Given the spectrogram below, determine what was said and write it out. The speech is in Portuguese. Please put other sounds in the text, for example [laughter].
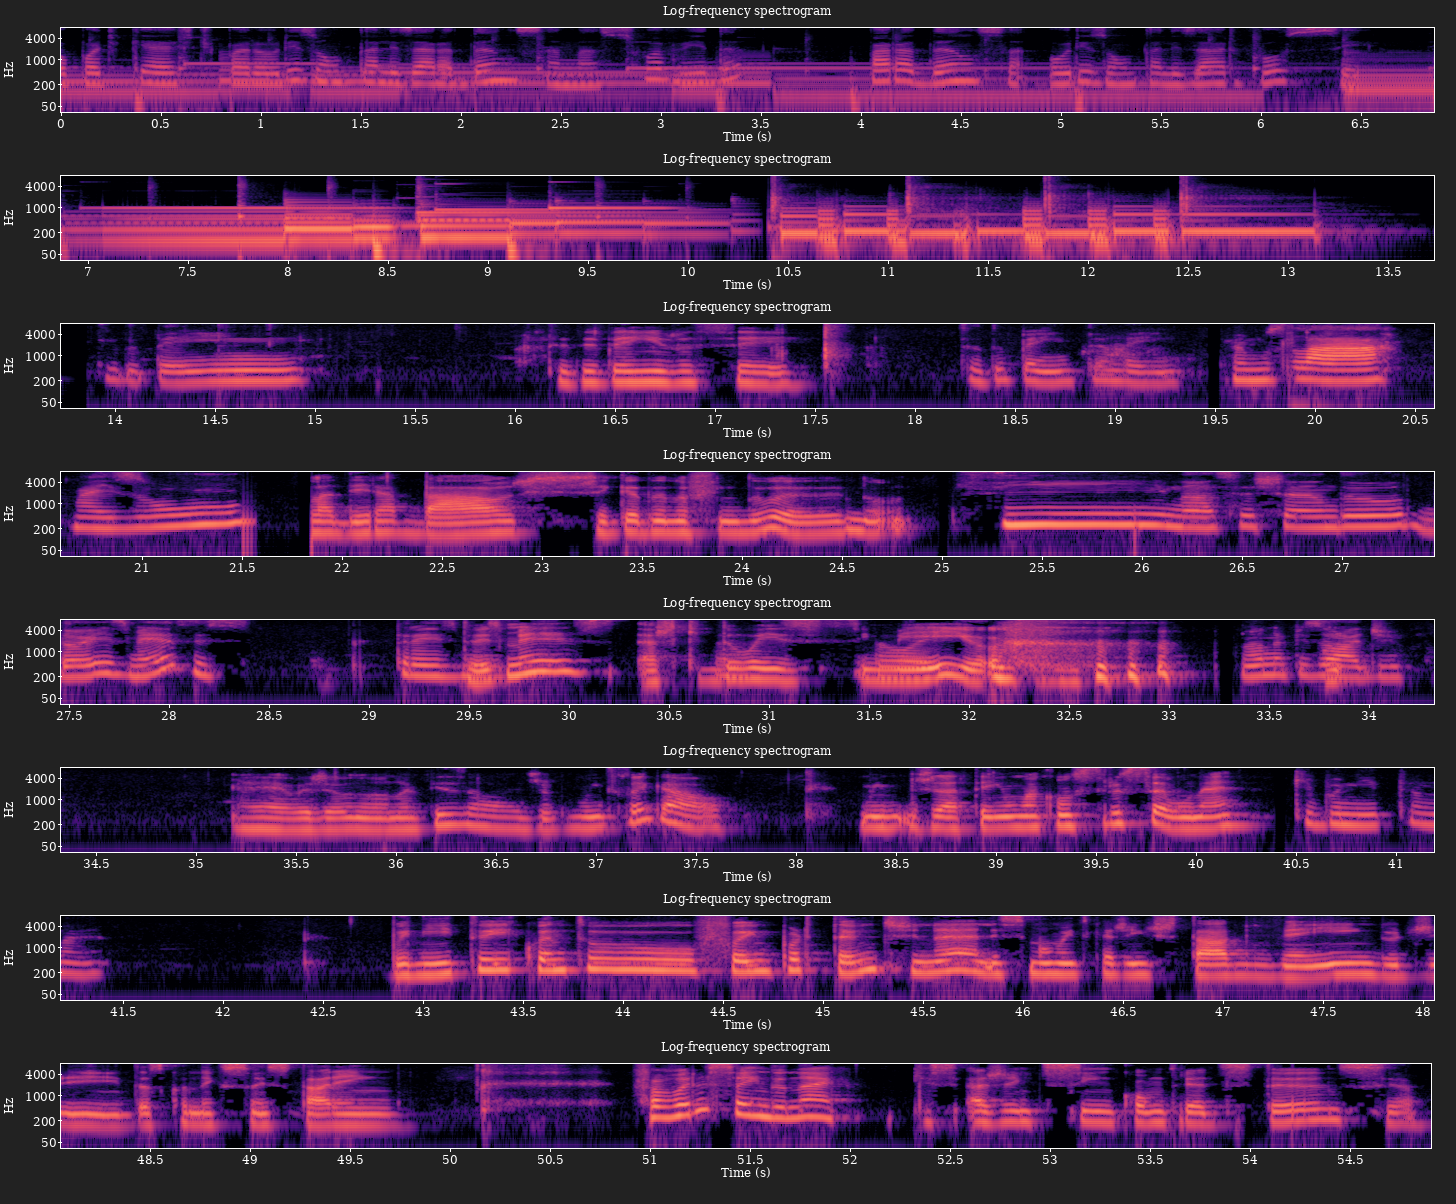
É o podcast para horizontalizar a dança na sua vida, para a dança horizontalizar você. Tudo bem? Tudo bem e você? Tudo bem também. Vamos lá, mais um. Ladeira Bausch, chegando no fim do ano. Sim, nós fechando dois meses? Três Dois meses. meses, acho que Dois. dois e meio. [laughs] Nono episódio. É, hoje é o nono episódio, muito legal. Já tem uma construção, né? Que bonito, né? Bonito e quanto foi importante, né, nesse momento que a gente está vivendo, de das conexões estarem favorecendo, né, que a gente se encontre à distância,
